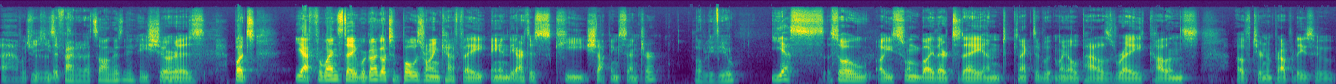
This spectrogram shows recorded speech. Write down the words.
uh, which was He's a a fan of that song, isn't he? he sure is. But yeah, for Wednesday, we're going to go to Bose Rhine Cafe in the Arthur's Quay Shopping Centre. Lovely view. Yes. So I swung by there today and connected with my old pals Ray Collins of Tiernan Properties, who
